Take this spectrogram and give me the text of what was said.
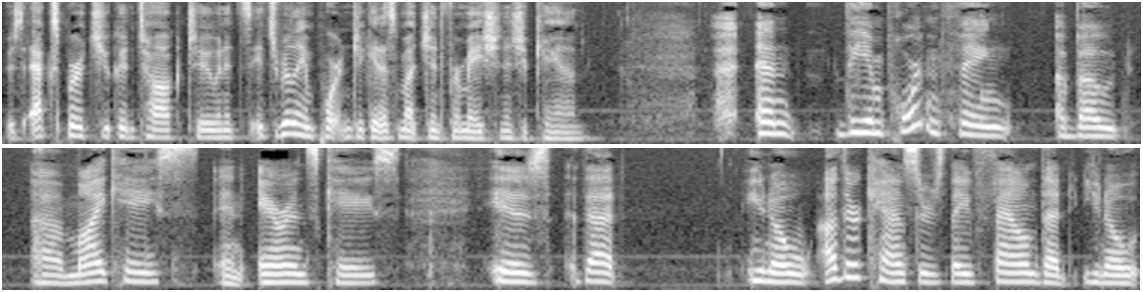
There's experts you can talk to, and it's it's really important to get as much information as you can. And the important thing about uh, my case and Aaron's case is that you know other cancers they've found that you know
